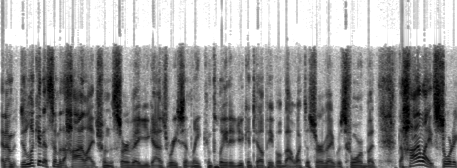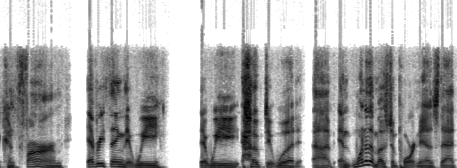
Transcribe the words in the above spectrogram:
And I'm looking at some of the highlights from the survey you guys recently completed. You can tell people about what the survey was for, but the highlights sort of confirm everything that we that we hoped it would. Uh, and one of the most important is that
